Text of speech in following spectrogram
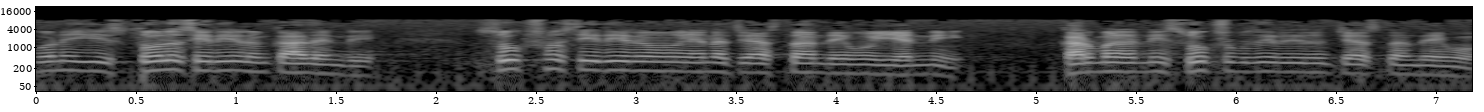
పోనీ ఈ స్థూల శరీరం కాదండి. సూక్ష్మ శరీరం ఏమైనా చేస్తాందేమో ఇవన్నీ కర్మలన్నీ సూక్ష్మ శరీరం చేస్తుందేమో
